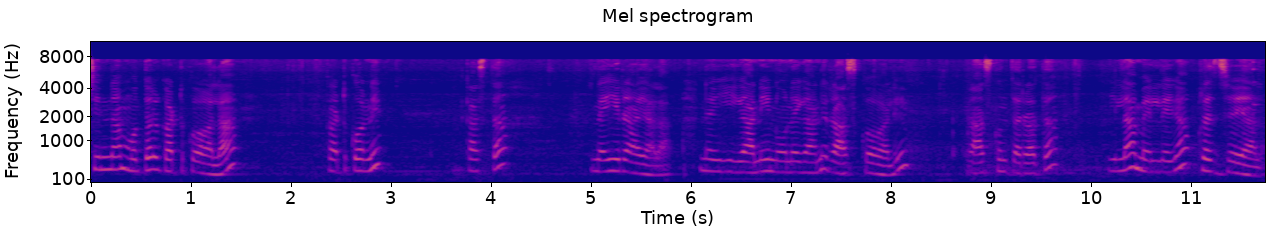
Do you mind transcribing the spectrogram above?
చిన్న ముద్దలు కట్టుకోవాలా? కట్టుకొని కాస్త నెయ్యి రాయాల? నెయ్యి కానీ నూనె కానీ రాసుకోవాలి. రాసుకున్న తర్వాత ఇలా మెల్లిగా ప్రెస్ చేయాలి?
